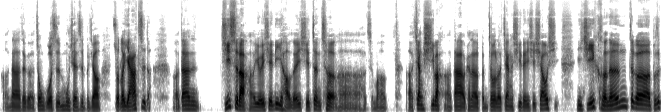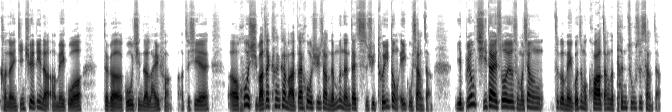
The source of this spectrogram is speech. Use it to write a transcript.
啊，那这个中国是目前是比较受到压制的啊，但即使啦啊，有一些利好的一些政策啊，什么啊降息吧啊，大家有看到本周的降息的一些消息，以及可能这个不是可能已经确定了啊，美国这个国务卿的来访啊，这些呃或许吧，再看看吧，在后续上能不能再持续推动 A 股上涨，也不用期待说有什么像这个美国这么夸张的喷出式上涨。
